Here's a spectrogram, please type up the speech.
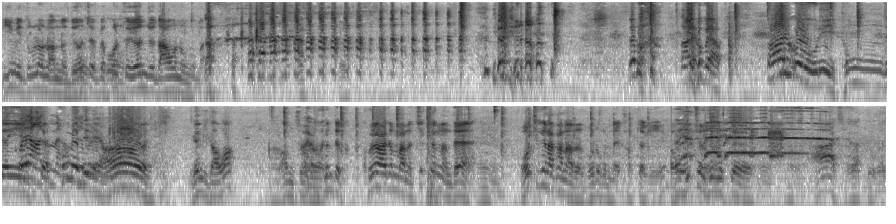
이미 눌러놨는데 어차피 어. 벌써 연주 나오는구만. 나왔네. 아이고, 뭐야. 아이고, 우리 동생이 고양 진짜 아줌마랑 코미디네. 어떻게 아 연주 나와? 엄청 아유. 근데 고향 아줌마는 찍혔는데 응. 어떻게 나가나를 모르겠네 갑자기. 나 이쪽 눌러볼게. 아, 제가 또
